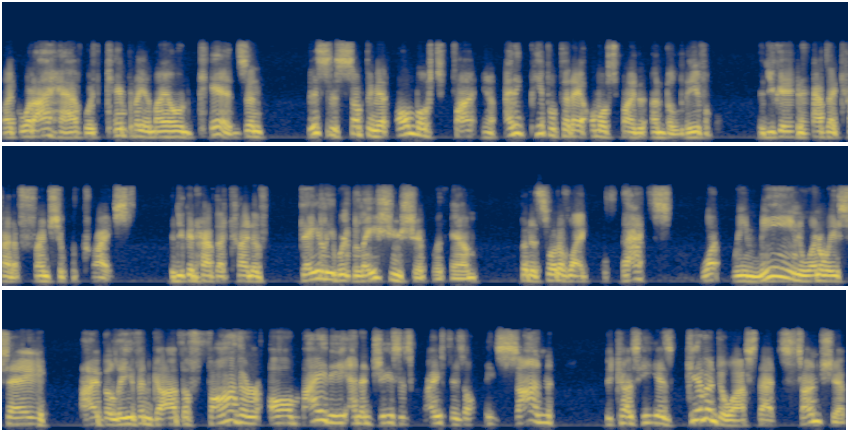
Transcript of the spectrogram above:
like what I have with Kimberly and my own kids. And this is something that almost find, you know, I think people today almost find it unbelievable that you can have that kind of friendship with Christ, that you can have that kind of daily relationship with Him. But it's sort of like that's what we mean when we say I believe in God the Father Almighty and in Jesus Christ, his only Son, because he has given to us that sonship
